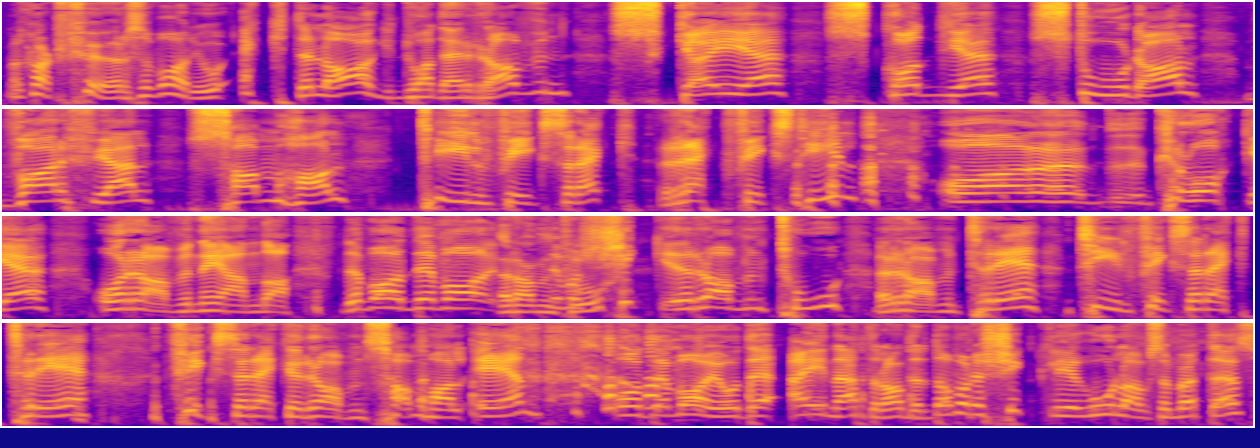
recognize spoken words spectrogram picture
Men klart, før så var det jo ekte lag. Du hadde Ravn, Skøye, Skodje, Stordal, Varfjell, Samhall. TIL-fiks-rekk, rekk-fiks-TIL, og eh, Kråke og Ravn igjen, da. Det var, det var, Ravn 2? Skikk, Ravn 2, Ravn 3, TIL-fiks-rekk 3, fiks-rekk Ravn Samhold 1, og det var jo det ene etter det andre. Da var det skikkelige godlag som møttes,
